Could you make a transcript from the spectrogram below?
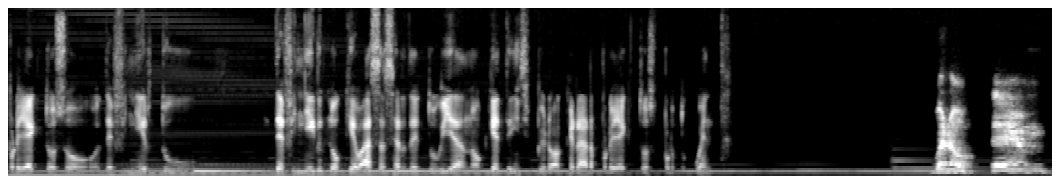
proyectos o definir tu definir lo que vas a hacer de tu vida, ¿no? ¿Qué te inspiró a crear proyectos por tu cuenta? Bueno, em,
